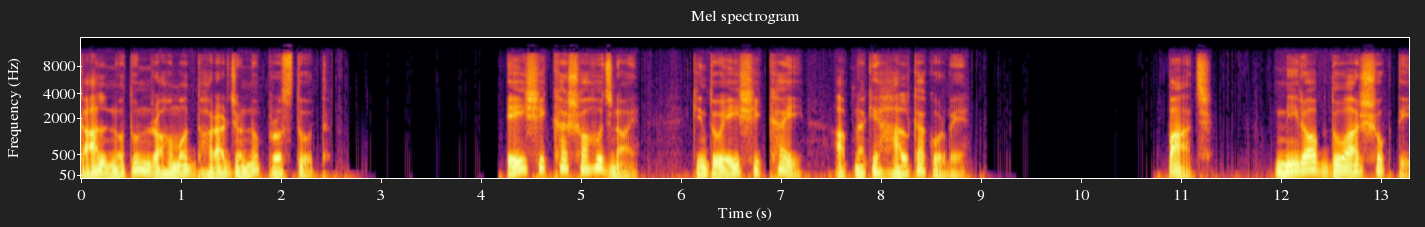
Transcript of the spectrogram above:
কাল নতুন রহমত ধরার জন্য প্রস্তুত। এই শিক্ষা সহজ নয়, কিন্তু এই শিক্ষাই আপনাকে হালকা করবে। পাঁচ নীরব দোয়ার শক্তি।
